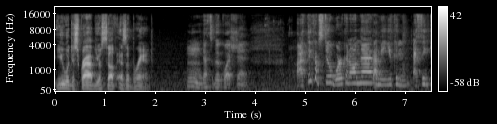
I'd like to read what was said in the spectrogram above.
you would describe yourself as a brand Mm, that's a good question. I think I'm still working on that. I mean, you can. I think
